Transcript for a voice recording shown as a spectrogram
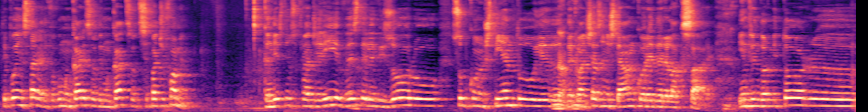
te pui în starea de făcut mâncare sau de mâncat sau ți se face foame. Când ești în sufragerie, vezi televizorul, subconștientul e, Da, declanșează niște ancore de relaxare. Intri în dormitor, uh,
